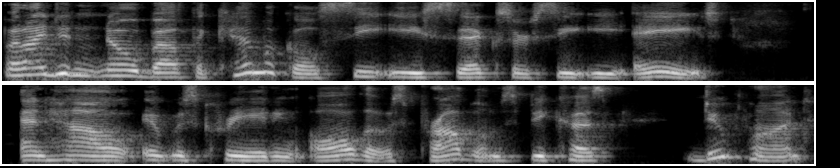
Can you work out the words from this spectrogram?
but I didn't know about the chemical C6 or C8 and how it was creating all those problems because DuPont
